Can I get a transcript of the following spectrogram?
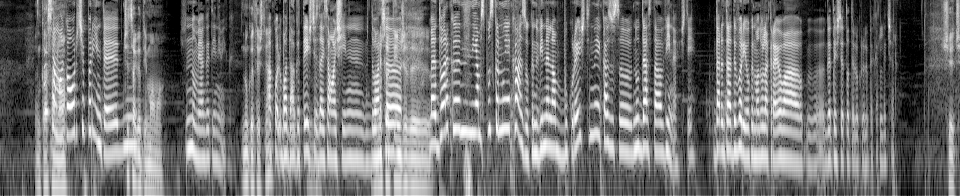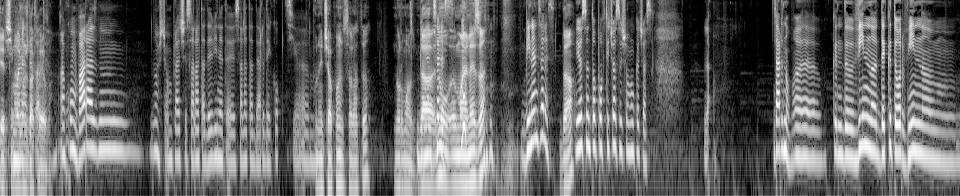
În Dai casa seama, nouă? ca orice părinte. Ce ți-a gătit mama? Nu mi-a gătit nimic. Nu gătește? Acolo, ba da, gătește, îți dai seama și doar nu că... se atinge de... Bă, Doar că i-am spus că nu e cazul. Când vine la București, nu e cazul să... Nu de asta vine, știi? Dar, într-adevăr, eu când mă duc la Craiova, gătește toate lucrurile pe care le cer. Ce ceri Și când ajungi mănânc de la tot. Craiova? Acum, vara, m, nu știu, îmi place salata de vinete, salata de ardei copți. uh, Pune ceapă în salată? Normal. Da, Bineînțeles. nu, maioneză? Bineînțeles. Da? Eu sunt o pofticioasă și o mâncăcioasă. Da. Dar nu, uh, când vin, de câte ori vin, uh,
